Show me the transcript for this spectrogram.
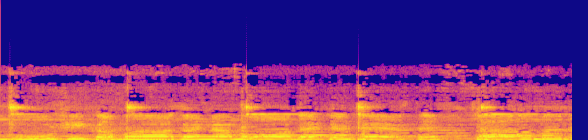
मूषिकवाहन modak चामर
